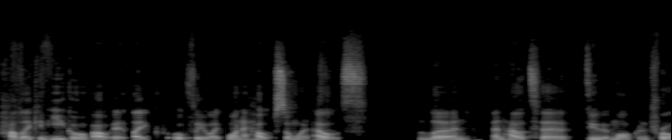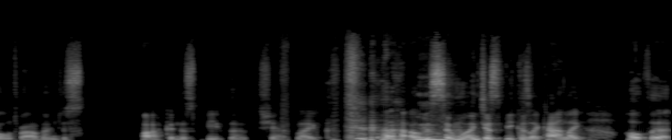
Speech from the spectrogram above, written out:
have like an ego about it. Like hopefully like want to help someone else learn and how to do it more controlled rather than just back and just beat the shit like out of mm. someone just because I can. Like, hopefully, that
